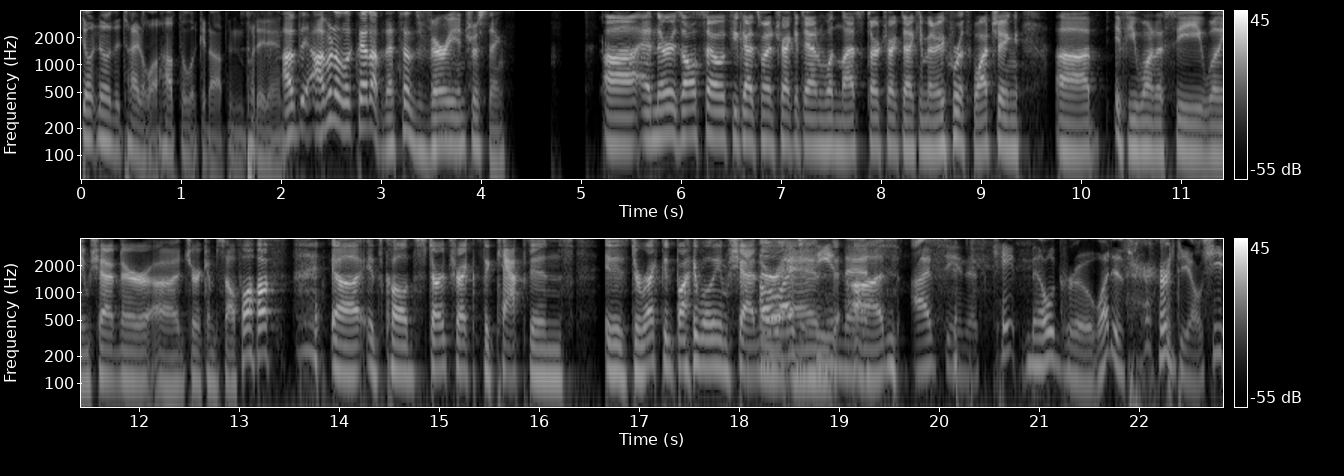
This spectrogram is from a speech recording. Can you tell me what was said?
don't know the title i'll have to look it up and put it in I'll, I'm gonna look that up. That sounds very interesting. Uh, and there is also, if you guys want to track it down, one last Star Trek documentary worth watching. Uh, if you want to see William Shatner uh, jerk himself off, uh, it's called Star Trek: The Captains. It is directed by William Shatner. Oh, I've and, seen uh, this. I've seen this. Kate Mulgrew. What is her deal? She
